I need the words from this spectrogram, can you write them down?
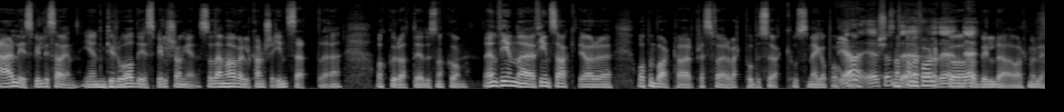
ærlig spilldesign i en grådig spillsjanger, så de har vel kanskje innsett uh, akkurat det du snakker om. Det er en fin, uh, fin sak. De har, uh, åpenbart har Pressfire vært på besøk hos Megapop ja, og snakka med folk ja, det, og tatt bilder og alt mulig.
